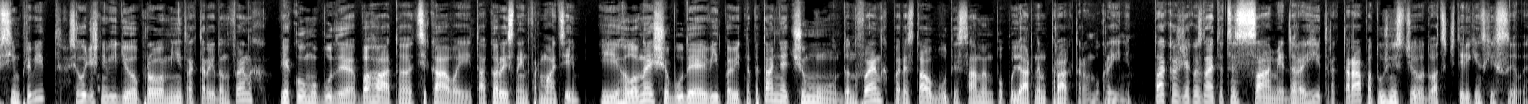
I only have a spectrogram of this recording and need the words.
Всім привіт! Сьогоднішнє відео про міні-трактори Донфенг, в якому буде багато цікавої та корисної інформації. І головне, що буде відповідь на питання, чому Донфенг перестав бути самим популярним трактором в Україні. Також, як ви знаєте, це самі дорогі трактора потужністю 24 кінських сили.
